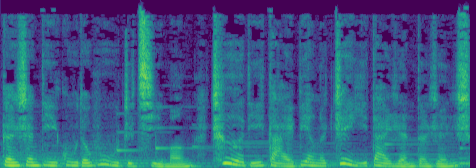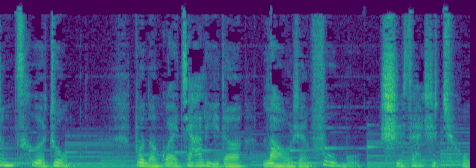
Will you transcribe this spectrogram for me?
根深蒂固的物质启蒙彻底改变了这一代人的人生侧重。不能怪家里的老人父母，实在是穷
